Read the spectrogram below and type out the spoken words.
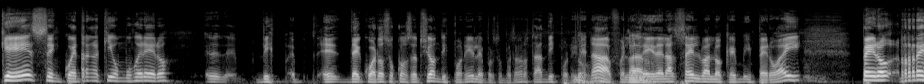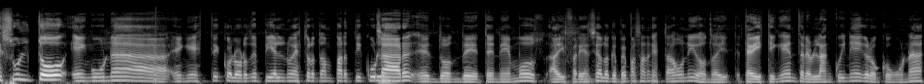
que se encuentran aquí un mujerero eh, dis- eh, de acuerdo a su concepción disponible, por supuesto no estaban disponibles No, nada, fue la ley de la selva lo que imperó ahí, pero resultó en una en este color de piel nuestro tan particular, eh, donde tenemos, a diferencia de lo que puede pasar en Estados Unidos, donde te distinguen entre blanco y negro con una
